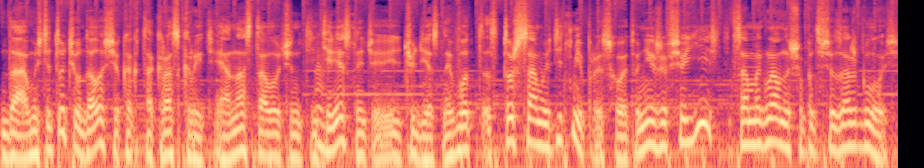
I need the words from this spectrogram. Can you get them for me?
Да, в институте удалось ее как-то так раскрыть. И она стала очень интересной uh-huh. и чудесной. Вот то же самое с детьми происходит. У них же все есть. Самое главное, чтобы это все зажглось.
